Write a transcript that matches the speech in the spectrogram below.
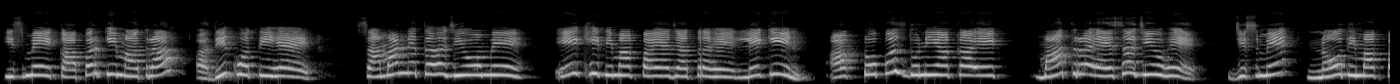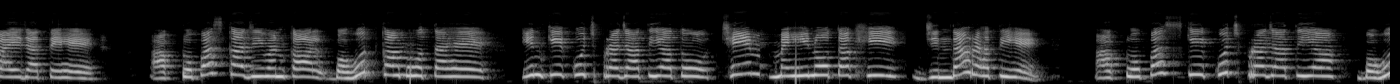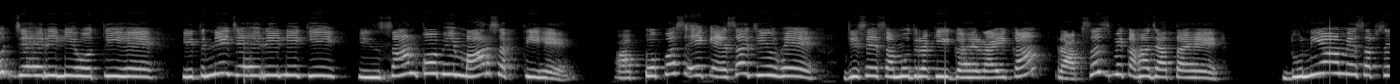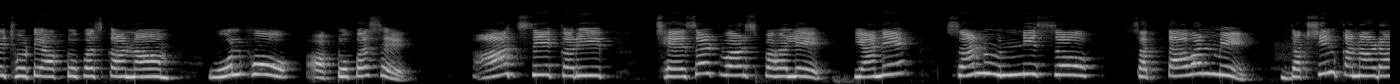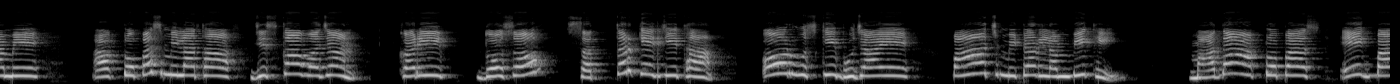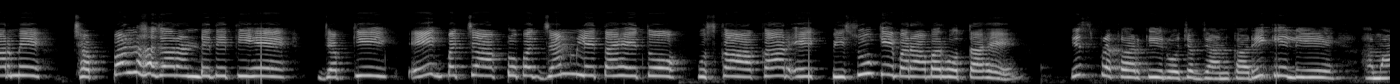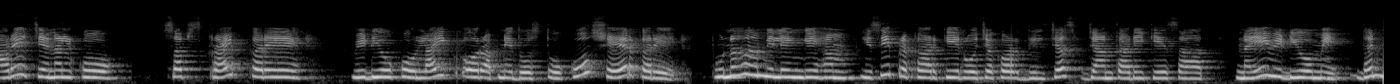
इसमें कापर की मात्रा अधिक होती है। सामान्यतः जीवों में एक ही दिमाग पाया जाता है, लेकिन ऑक्टोपस दुनिया का एक मात्र ऐसा जीव है जिसमें नौ दिमाग पाए जाते हैं। ऑक्टोपस का जीवन काल बहुत कम होता है। इनकी कुछ प्रजातियाँ तो छह महीनों तक ही ज़िंदा रहती है। ऑक्टोपस की कुछ प्रजातियाँ बहुत जहरीली होती है। इतनी जहरीली कि इंसान को भी मार सकती है। ऑक्टोपस एक ऐसा जीव है जिसे समुद्र की गहराई का राक्षस भी कहा जाता है। दुनिया में सबसे छोटे ऑक्टोपस का नाम वोल्फो ऑक्टोपस है। आज से करीब छसठ वर्ष पहले, यानी सन उन्नीस सौ सत्तावन में दक्षिण कनाडा में ऑक्टोपस मिला था, जिसका वज़न करीब 270 केजी था और उसकी भुजाएँ पाँच मीटर लंबी थी। मादा ऑक्टोपस एक बार में छप्पन हज़ार अंडे देती है। जबकि एक बच्चा ऑक्टोपस जन्म लेता है तो उसका आकार एक पिसू के बराबर होता है। इस प्रकार की रोचक जानकारी के लिए हमारे चैनल को सब्सक्राइब करें, वीडियो को लाइक और अपने दोस्तों को शेयर करें। पुनः मिलेंगे हम इसी प्रकार की रोचक और दिलचस्प जानकारी के साथ नए वीडियो में। धन्यवाद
